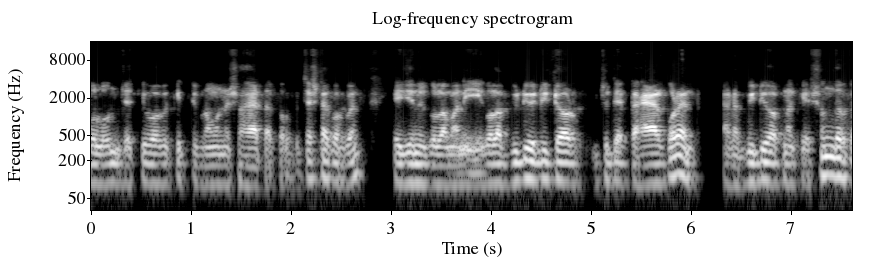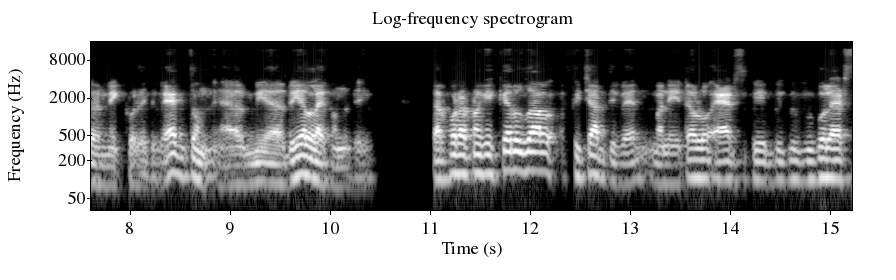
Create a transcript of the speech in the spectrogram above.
বলুন যে কীভাবে কৃত্রিম ভ্রমণে সহায়তা করবে। চেষ্টা করবেন এই জিনিসগুলো মানে এগুলা ভিডিও এডিটর যদি একটা হায়ার করেন, একটা ভিডিও আপনাকে সুন্দর করে মেক করে দিবে। একদম রিয়েল লাইফ অনুযায়ী। তারপর আপনাকে কেরোজাল ফিচার দিবেন মানে এটা হলো অ্যাডস গুগল অ্যাডস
